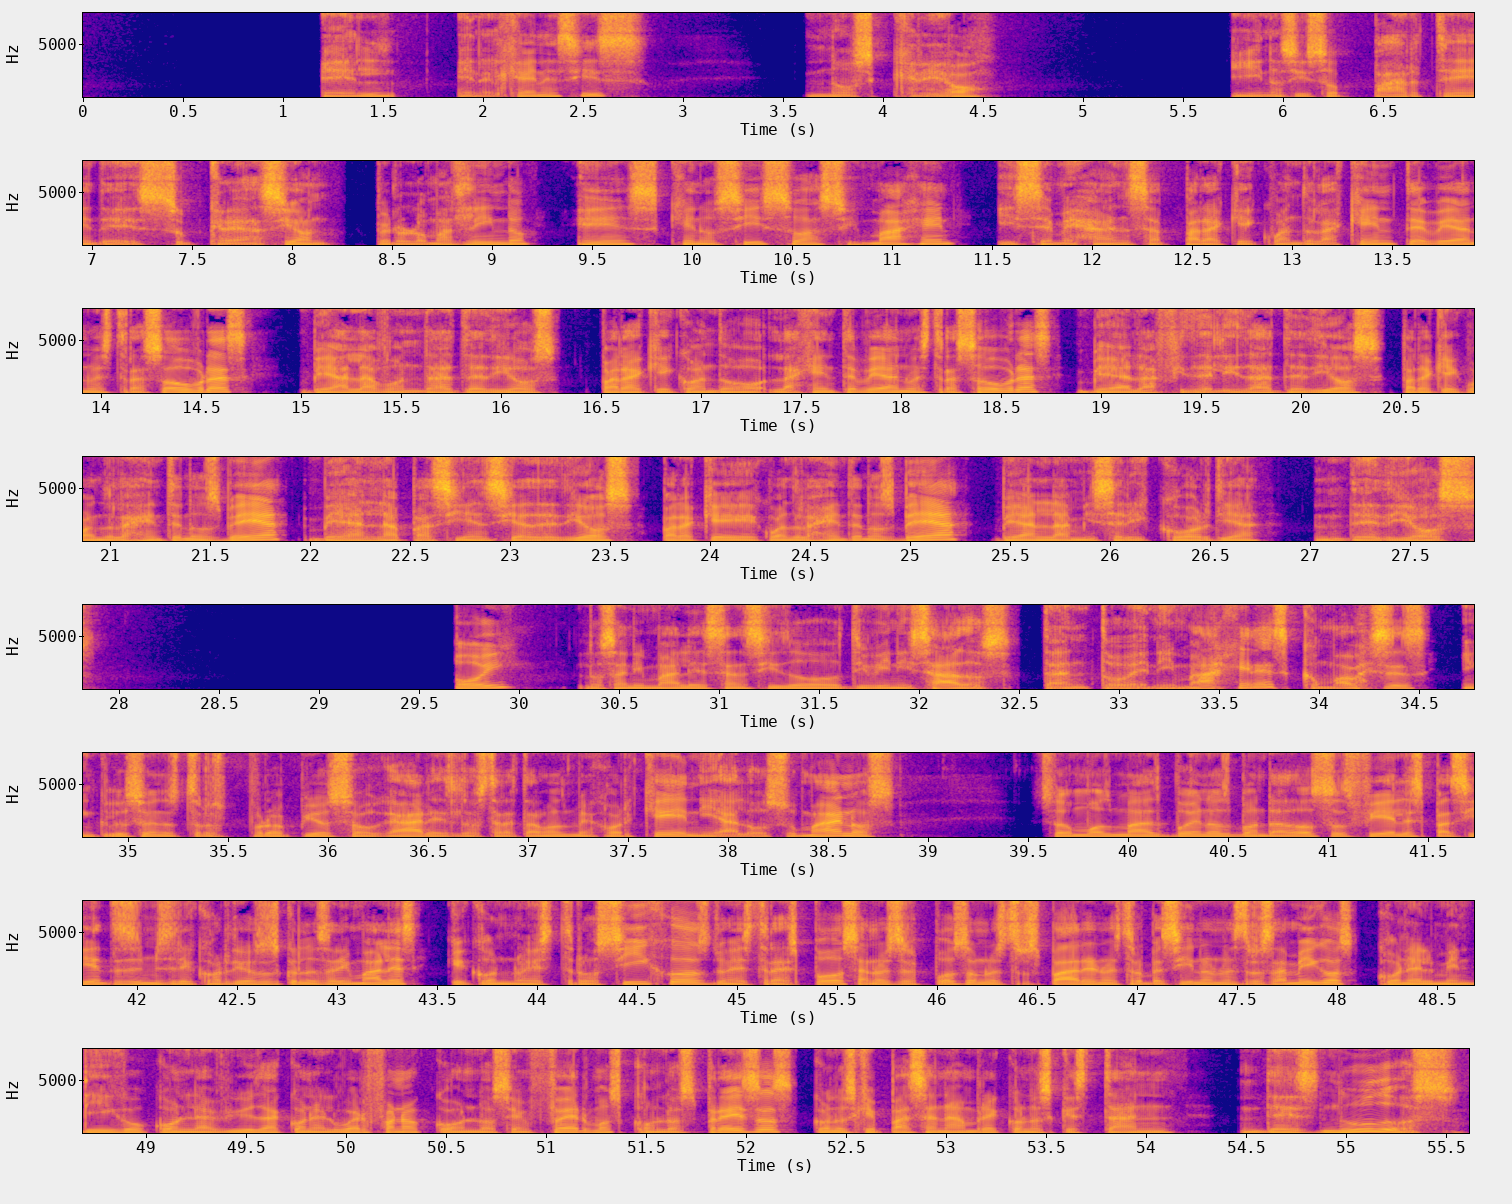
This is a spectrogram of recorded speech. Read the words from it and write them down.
Él, en el Génesis, nos creó y nos hizo parte de su creación. Pero lo más lindo es que nos hizo a su imagen y semejanza para que cuando la gente vea nuestras obras, vea la bondad de Dios, para que cuando la gente vea nuestras obras, vea la fidelidad de Dios, para que cuando la gente nos vea, vean la paciencia de Dios, para que cuando la gente nos vea, vean la misericordia de Dios. Hoy los animales han sido divinizados, tanto en imágenes como a veces incluso en nuestros propios hogares. Los tratamos mejor que ni a los humanos. Somos más buenos, bondadosos, fieles, pacientes y misericordiosos con los animales que con nuestros hijos, nuestra esposa, nuestro esposo, nuestros padres, nuestros vecinos, nuestros amigos, con el mendigo, con la viuda, con el huérfano, con los enfermos, con los presos, con los que pasan hambre, con los que están desnudos.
